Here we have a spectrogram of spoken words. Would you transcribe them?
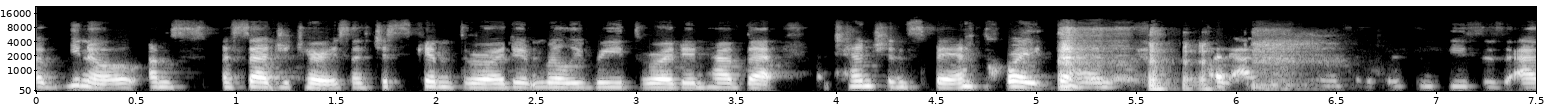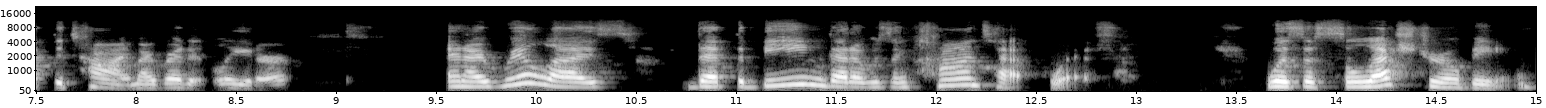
uh, you know, I'm a Sagittarius, I just skimmed through. I didn't really read through. I didn't have that attention span quite then. but I just the bits and pieces at the time. I read it later. And I realized that the being that I was in contact with was a celestial being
